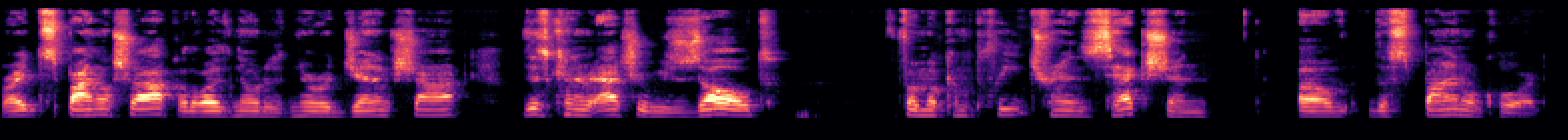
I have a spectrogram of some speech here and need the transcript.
right? Spinal shock, otherwise known as neurogenic shock. This can actually result from a complete transection of the spinal cord.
